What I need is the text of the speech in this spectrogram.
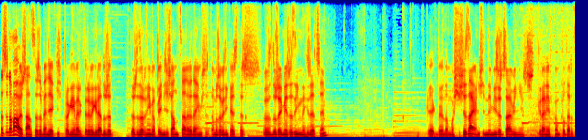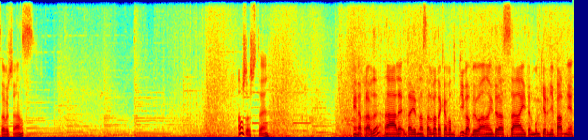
Znaczy no małe szanse, że będzie jakiś progamer, który wygra duże, duże turniej po 50, ale wydaje mi się, że to może wynikać też w dużej mierze z innych rzeczy. Jakby no musi się zająć innymi rzeczami niż granie w komputer cały czas. Możesz ty. Ej, naprawdę? No, ale ta jedna salwa taka wątpliwa była, no i teraz a, i ten bunkier nie padnie.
